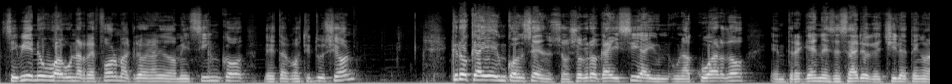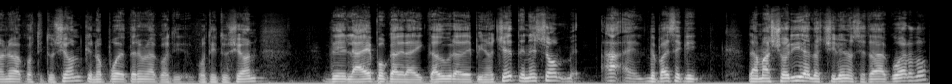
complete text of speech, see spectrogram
Si bien hubo alguna reforma, creo en el año 2005, de esta Constitución, Creo que ahí hay un consenso, yo creo que ahí sí hay un, acuerdo entre que es necesario que Chile tenga una nueva constitución, que no puede tener una consti- constitución de la época de la dictadura de Pinochet. En eso ah, eh, me parece que la mayoría de los chilenos está de acuerdo.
